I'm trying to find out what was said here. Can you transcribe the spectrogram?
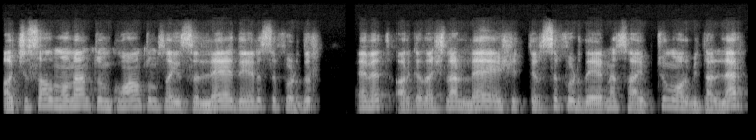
Açısal momentum kuantum sayısı L değeri sıfırdır. Evet arkadaşlar L eşittir sıfır değerine sahip tüm orbitaller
